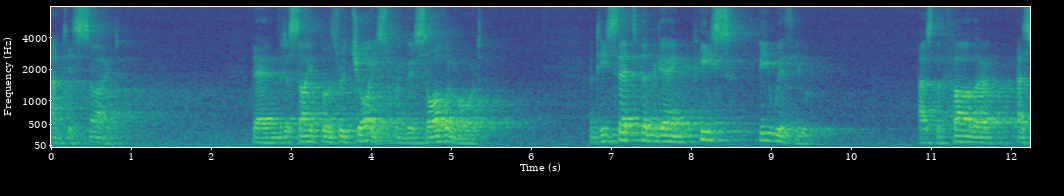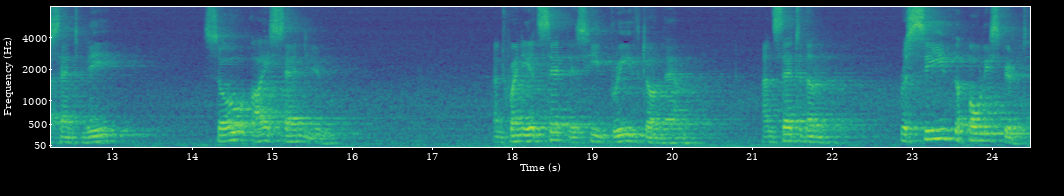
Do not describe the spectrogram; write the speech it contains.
and his side. Then the disciples rejoiced when they saw the Lord. And he said to them again, Peace be with you. As the Father has sent me, so I send you. And when he had said this, he breathed on them and said to them, Receive the Holy Spirit.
